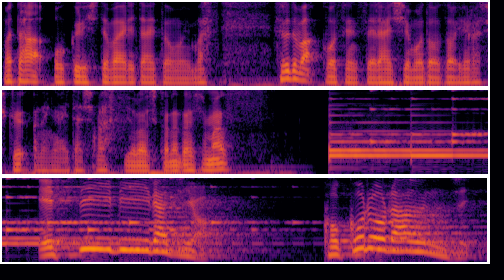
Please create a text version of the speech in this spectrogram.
またお送りしてまいりたいと思います。それでは高先生来週もどうぞよろしくお願いいたします。よろしくお願いします。STB ラジオ心ラウンジ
